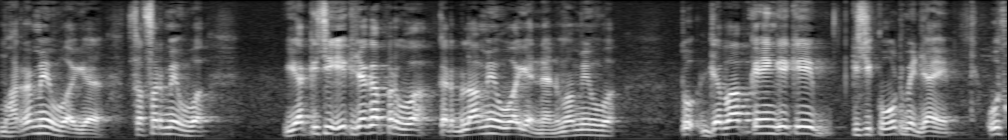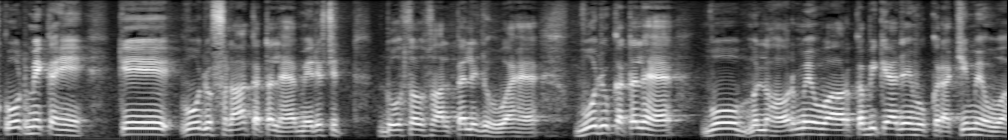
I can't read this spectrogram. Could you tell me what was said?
मुहर्रम में हुआ या सफ़र में हुआ, या किसी एक जगह पर हुआ, करबला में हुआ या नैनवा में हुआ। तो जब आप कहेंगे कि किसी कोर्ट में जाएँ, उस कोर्ट में कहें कि वो जो फ़लाँ कत्ल है, मेरे से 200 साल पहले जो हुआ है, वो जो कत्ल है, वो लाहौर में हुआ और कभी कह दें वो कराची में हुआ,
